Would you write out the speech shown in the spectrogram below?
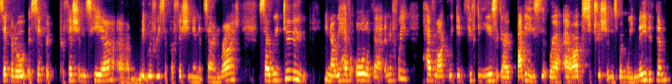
separate, separate professions here. Um, midwifery is a profession in its own right. So we do, you know, we have all of that. And if we have, like we did 50 years ago, buddies that were our obstetricians when we needed them,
